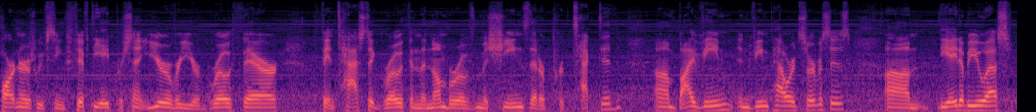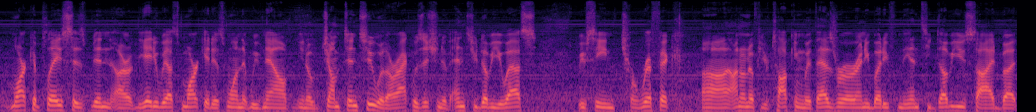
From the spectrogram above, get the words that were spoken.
partners. We've seen 58% year over year growth there. Fantastic growth in the number of machines that are protected um, by Veeam and Veeam powered services. Um, the AWS marketplace has been, or the AWS market is one that we've now you know, jumped into with our acquisition of N2WS. We've seen terrific, uh, I don't know if you're talking with Ezra or anybody from the NTW side, but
